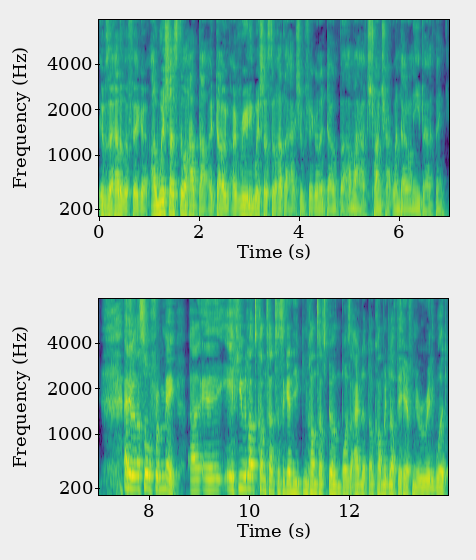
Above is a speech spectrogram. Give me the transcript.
it was a hell of a figure. I wish I still had that. I don't. I really wish I still had that action figure and I don't, but I might have to try and track one down on eBay, I think. Anyway, that's all from me. Uh, if you would like to contact us again, you can contact us at outlook.com. We'd love to hear from you. We really would.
